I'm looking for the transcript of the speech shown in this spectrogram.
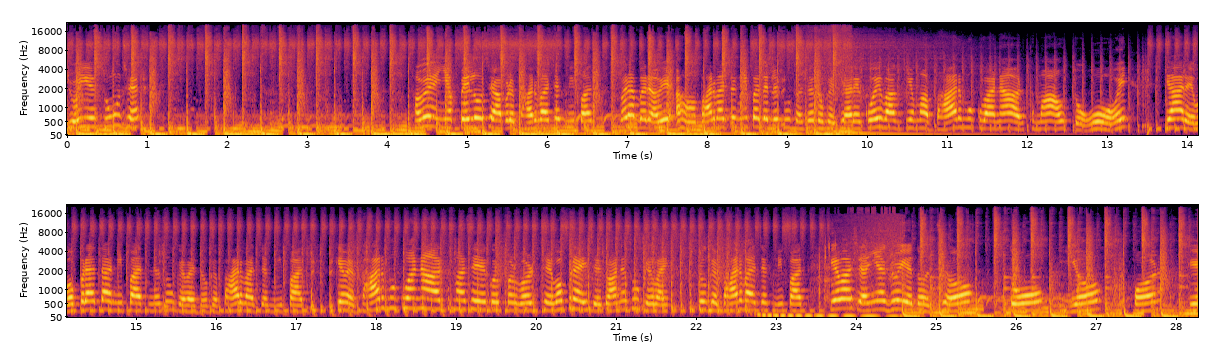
જોઈએ શું છે? હવે અહીંયા પેલો છે આપણે ભારવાચક નિપાત. બરાબર, હવે ભારવાચક નિપાત એટલે શું થશે? તો કે જ્યારે કોઈ વાક્યમાં ભાર મૂકવાના અર્થમાં આવતો હોય, ત્યારે વપરાતા નિપાતને શું કહેવાય? તો કે ભારવાચક નિપાત કહેવાય. ભાર મૂકવાના અર્થમાં છે એ કોઈ પણ વર્ડ છે, વપરાય છે, તો આને શું કહેવાય? તો કે ભારવાચક નિપાત કેવા છે અહીંયા જોઈએ તો જ, તો, ય, પણ, કે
